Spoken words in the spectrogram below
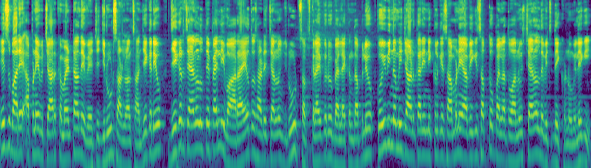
ਇਸ ਬਾਰੇ ਆਪਣੇ ਵਿਚਾਰ ਕਮੈਂਟਾਂ ਦੇ ਵਿੱਚ ਜਰੂਰ ਸਾਡੇ ਨਾਲ ਸਾਂਝੇ ਕਰਿਓ। ਜੇਕਰ ਚੈਨਲ ਉੱਤੇ ਪਹਿਲੀ ਵਾਰ ਆਏ ਹੋ ਤਾਂ ਸਾਡੇ ਚੈਨਲ ਨੂੰ ਜਰੂਰ ਸਬਸਕ੍ਰਾਈਬ ਕਰਿਓ, ਬੈਲ ਆਈਕਨ ਦਬ ਲਿਓ। ਕੋਈ ਵੀ ਨਵੀਂ ਜਾਣਕਾਰੀ ਨਿਕਲ ਕੇ ਸਾਹਮਣੇ ਆਵੇਗੀ, ਸਭ ਤੋਂ ਪਹਿਲਾਂ ਤੁਹਾਨੂੰ ਇਸ ਚੈਨਲ ਦੇ ਵਿੱਚ ਦੇਖਣ ਨੂੰ ਮਿਲੇਗੀ।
